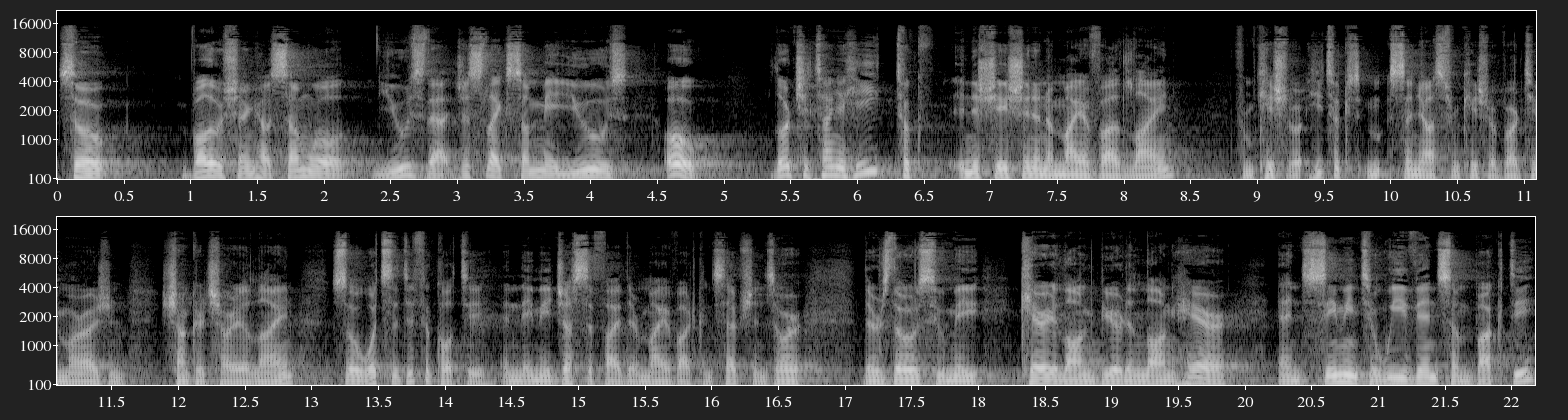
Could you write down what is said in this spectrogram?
so Bala was sharing how some will use that, just like some may use, oh, Lord Chaitanya, he took initiation in a Mayavad line from Keshava, he took sannyas from Keshava Maharaj and Shankaracharya line. So what's the difficulty? And they may justify their Mayavad conceptions. Or there's those who may carry long beard and long hair and seeming to weave in some bhakti.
